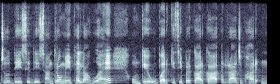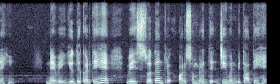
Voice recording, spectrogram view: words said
जो देश देशांतरों में फैला हुआ है, उनके ऊपर किसी प्रकार का राजभार नहीं। न वे युद्ध करते हैं, वे स्वतंत्र और समृद्ध जीवन बिताते हैं।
